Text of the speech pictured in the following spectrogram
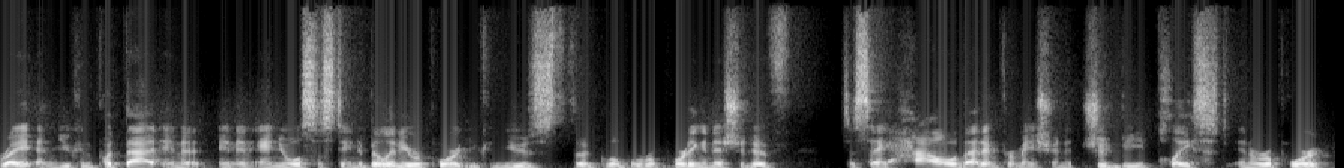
right? And you can put that in, a, in an annual sustainability report. You can use the global reporting initiative to say how that information should be placed in a report.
